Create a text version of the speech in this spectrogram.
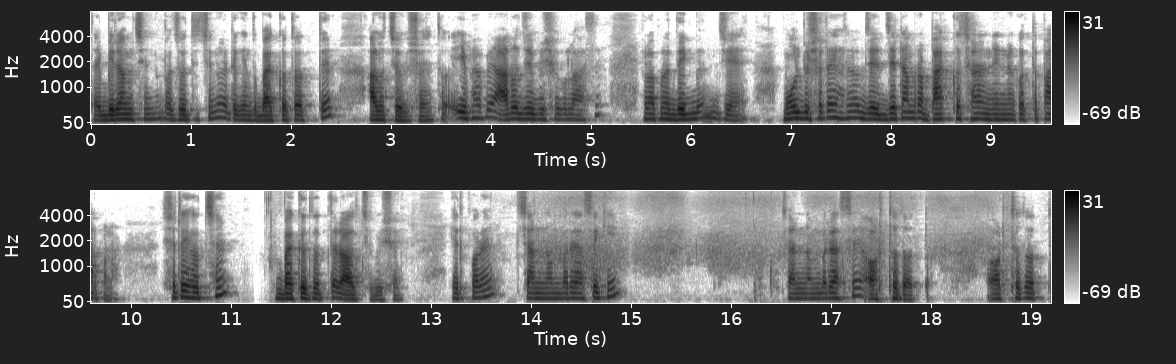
তাই বিরাম চিহ্ন বা জ্যোতি চিহ্ন এটা কিন্তু বাক্যতত্ত্বের আলোচ্য বিষয়। তো এইভাবে আরও যে বিষয়গুলো আছে, এগুলো আপনারা দেখবেন যে মূল বিষয়টাই হলো যে যেটা আমরা বাক্য ছাড়া নির্ণয় করতে পারব না, সেটাই হচ্ছে বাক্যতত্ত্বের আলোচ্য বিষয়। এরপরে চার নম্বরে আছে কি? চার নম্বরে আছে অর্থতত্ত্ব। অর্থতত্ত্ব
